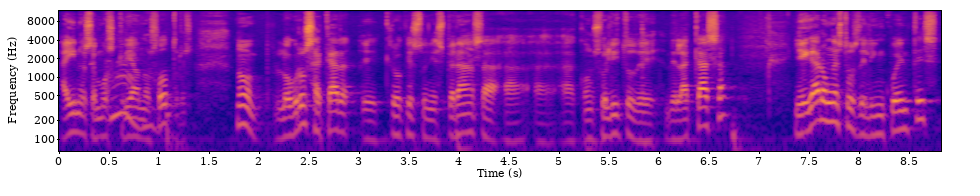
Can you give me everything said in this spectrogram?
ahí nos hemos criado nosotros. No, logró sacar, eh, creo que es doña Esperanza, a, Consuelito de, de la casa Llegaron estos delincuentes,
